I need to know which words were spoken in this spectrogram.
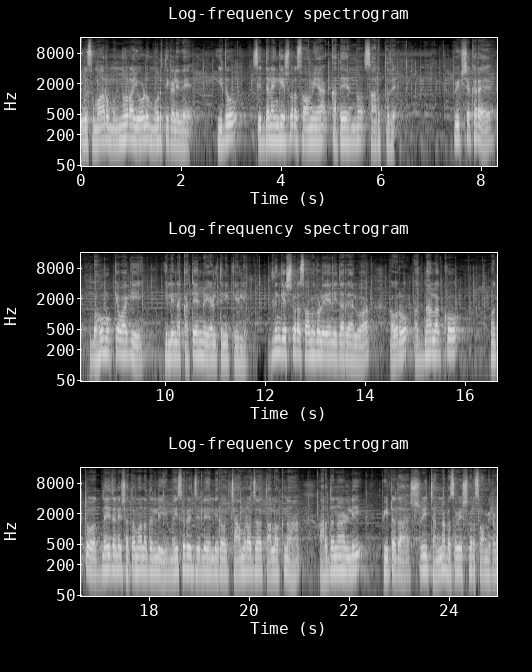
ಇವು ಸುಮಾರು ಮುನ್ನೂರ ಏಳು ಮೂರ್ತಿಗಳಿವೆ. ಇದು ಸಿದ್ಧಲಿಂಗೇಶ್ವರ ಸ್ವಾಮಿಯ ಕಥೆಯನ್ನು ಸಾರುತ್ತದೆ. ವೀಕ್ಷಕರೇ, ಬಹುಮುಖ್ಯವಾಗಿ ಇಲ್ಲಿನ ಕಥೆಯನ್ನು ಹೇಳ್ತೀನಿ ಕೇಳಿ. ಸಿದ್ಧಲಿಂಗೇಶ್ವರ ಸ್ವಾಮಿಗಳು ಏನಿದ್ದಾರೆ ಅಲ್ವಾ? ಅವರು ಹದಿನಾಲ್ಕು ಮತ್ತು ಹದಿನೈದನೇ ಶತಮಾನದಲ್ಲಿ ಮೈಸೂರು ಜಿಲ್ಲೆಯಲ್ಲಿರೋ ಚಾಮರಾಜ ತಾಲೂಕಿನ ಅರ್ಧನಹಳ್ಳಿ ಪೀಠದ ಶ್ರೀ ಚನ್ನಬಸವೇಶ್ವರ ಸ್ವಾಮಿಗಳ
